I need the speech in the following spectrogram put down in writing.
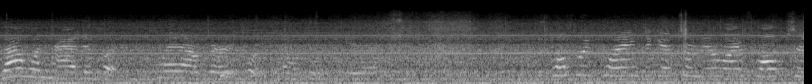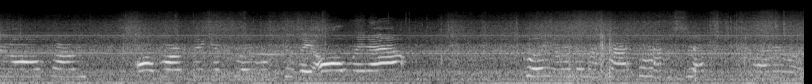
That one had it, but went out very quickly. after here. Hopefully planning to get some new light bulbs and all from all of our big inflatables because they all went out. Putting them in a pack to have a separate anyway.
